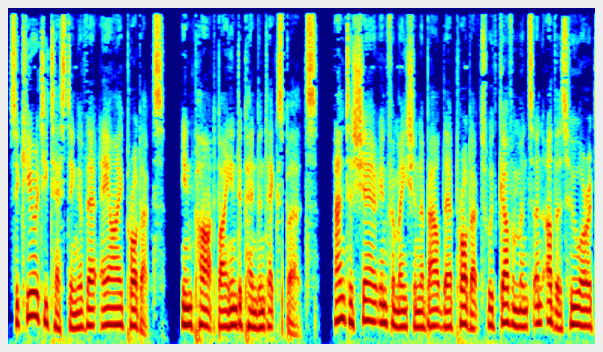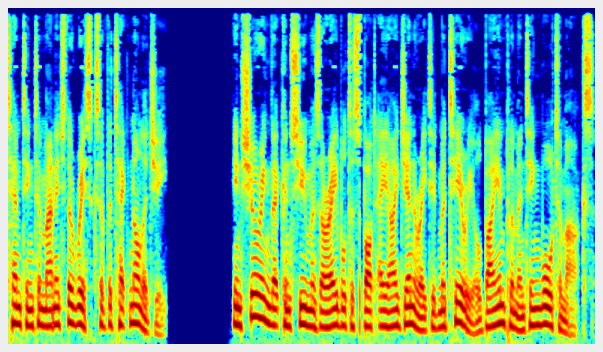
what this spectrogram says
security testing of their AI products, in part by independent experts, and to share information about their products with governments and others who are attempting to manage the risks of the technology. Ensuring that consumers are able to spot AI generated material by implementing watermarks,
